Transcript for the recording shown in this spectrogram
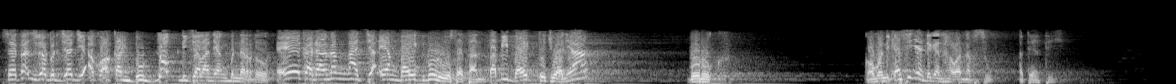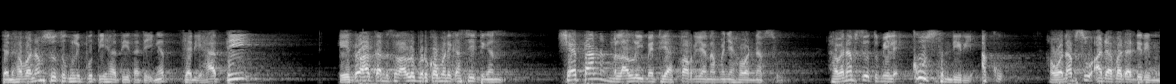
Setan sudah berjanji, aku akan duduk di jalan yang benar tuh. Eh, kadang-kadang ngajak yang baik dulu setan. Tapi baik tujuannya buruk. Komunikasinya dengan hawa nafsu. Hati-hati. Dan hawa nafsu itu meliputi hati tadi. Ingat, jadi hati itu akan selalu berkomunikasi dengan setan melalui mediator yang namanya hawa nafsu. Hawa nafsu itu milikku sendiri, aku. Hawa nafsu ada pada dirimu.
